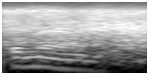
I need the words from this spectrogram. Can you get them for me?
Aquaman.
